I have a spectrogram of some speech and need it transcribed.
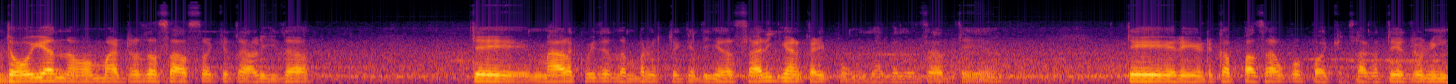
2009 ਮਾਡਲ ਦਾ 744 ਦਾ ਅਤੇ ਮਾਲਕ ਵੀ ਦੇ ਨੰਬਰ ਉੱਤੇ ਚੱਲੀ ਜਾਂਦਾ ਸਾਰੀ ਜਾਣਕਾਰੀ ਫੋਨ ਲੱਗ ਦੇ ਸਕਦੇ ਆ ਤੇ ਰੇਟ ਕੱਪਾ ਸਭ ਕੋ ਪੁੱਛ ਸਕਦੇ ਤੁਸੀਂ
